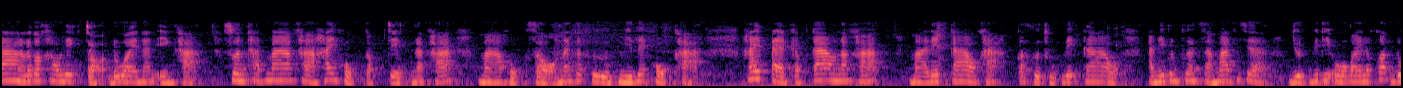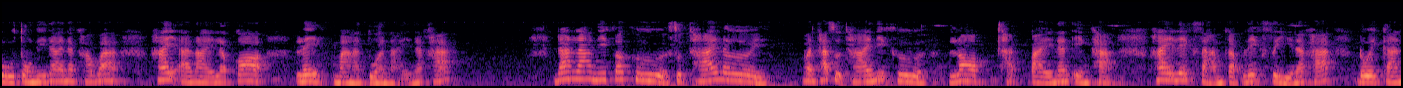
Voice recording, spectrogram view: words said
ล่างแล้วก็เข้าเลขเจาะด้วยนั่นเองค่ะ ส่วนถัดมาค่ะให้ 6 กับ 7 นะคะ มา 62 นั่นก็คือมีเลข 6 ค่ะ ให้ 8 กับ 9 นะคะมาเลข 9 ค่ะ ก็คือถูกเลข 9 อันนี้เพื่อนๆสามารถที่จะหยุดวิดีโอไว้แล้วก็ดูตรงนี้ได้นะคะว่าให้อะไรแล้วก็เลขมาตัวไหนนะคะ ด้านล่างนี้ก็คือสุดท้ายเลย บรรทัดสุดท้ายนี่คือรอบถัดไปนั่นเองค่ะ ให้เลข 3 กับเลข 4 นะคะ โดยการ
